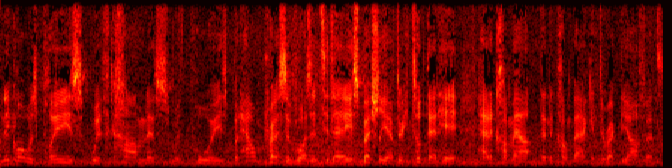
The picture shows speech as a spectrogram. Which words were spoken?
Nick always plays with calmness, with poise, but how impressive was it today, especially after he took that hit, had to come out, then to come back and direct the offense?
